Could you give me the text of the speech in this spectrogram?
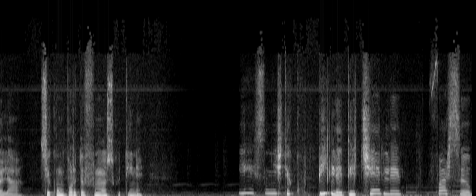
ăla se comportă frumos cu tine, ei sunt niște copile, de ce le faci să...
